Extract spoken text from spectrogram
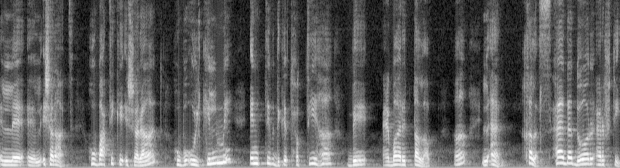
الإشارات. هو بعطيكي إشارات هو بقول كلمة انت بدك تحطيها بعبارة طلب ها أه؟ الآن خلص هذا دور عرفتيه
